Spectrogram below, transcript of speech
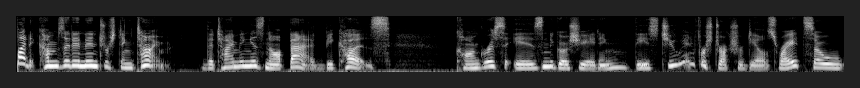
but it comes at an interesting time. The timing is not bad because Congress is negotiating these two infrastructure deals, right? So,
